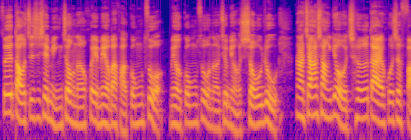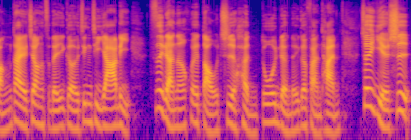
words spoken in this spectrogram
所以导致这些民众呢，会没有办法工作，没有工作呢，就没有收入。那加上又有车贷或是房贷这样子的一个经济压力，自然呢，会导致很多人的一个反弹。这也是。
